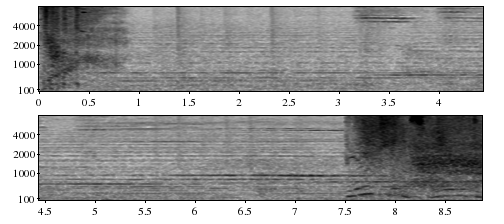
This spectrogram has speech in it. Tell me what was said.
Blue team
